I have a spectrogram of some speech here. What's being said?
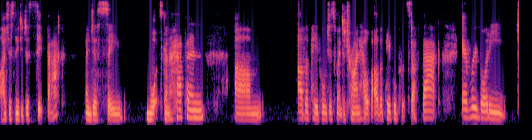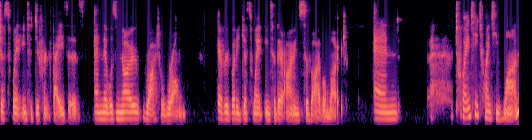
i just need to just sit back and just see what's going to happen. Um, other people just went to try and help other people put stuff back. Everybody just went into different phases, and there was no right or wrong. Everybody just went into their own survival mode. And 2021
